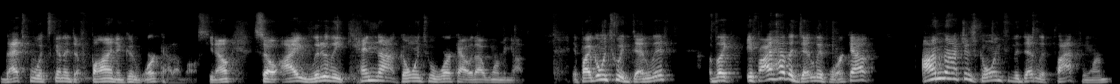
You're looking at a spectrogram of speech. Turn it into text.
that's what's going to define a good workout almost, you know? So I literally cannot go into a workout without warming up. If I go into a deadlift, like if I have a deadlift workout, I'm not just going to the deadlift platform.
